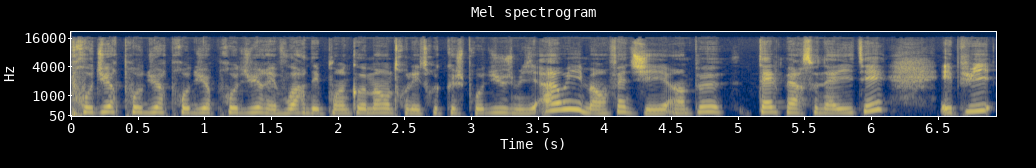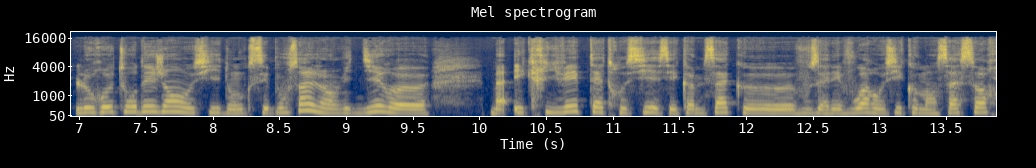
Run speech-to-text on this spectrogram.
produire, produire, produire, produire et voir des points communs entre les trucs que je produis, je me dis ah oui, bah en fait j'ai un peu telle personnalité. Et puis le retour des gens aussi. Donc c'est pour ça j'ai envie de dire euh, bah, écrivez peut-être aussi et c'est comme ça que vous allez voir aussi comment ça sort.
